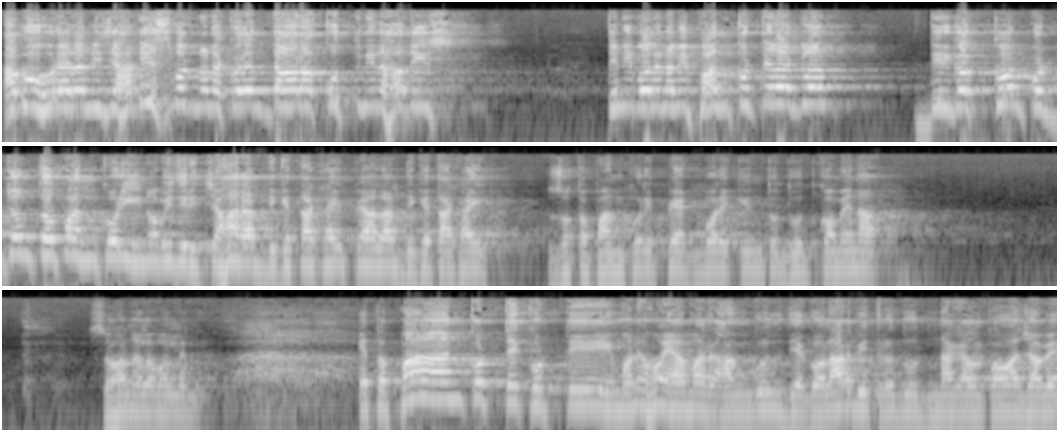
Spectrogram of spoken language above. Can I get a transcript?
আবু হুরায়রা নিজে হাদিস বর্ণনা করেন দারা কুতনির হাদিস। তিনি বলেন, আমি পান করতে লাগলাম। দীর্ঘক্ষণ পর্যন্ত পান করি নবীজির চেহারার দিকে তাকাই, পেয়ালার দিকে তাকাই। যত পান করি পেট ভরে কিন্তু দুধ কমে না। সোহানাল্লাহ বললেন, এত পান করতে করতে মনে হয় আমার আঙ্গুল দিয়ে গলার ভিতরে দুধ নাগাল পাওয়া যাবে।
